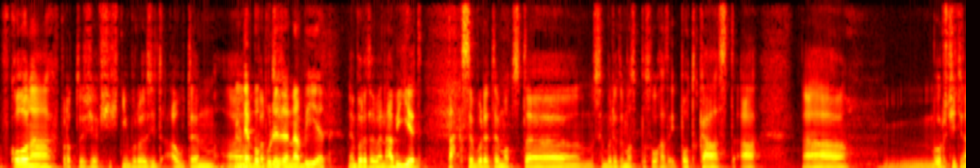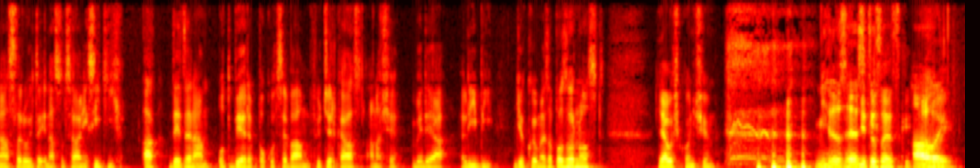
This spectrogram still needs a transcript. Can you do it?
v kolonách, protože všichni budou jezdit autem. Eh, nebo protože, budete nabíjet. Nebo budete nabíjet, tak se budete moct, eh, se budete moct poslouchat i podcast a, a určitě nás sledujte i na sociálních sítích a dejte nám odběr, pokud se vám Futurecast a naše videa líbí. Děkujeme za pozornost. Já už končím. Mějte se hezky. Mějte se hezky. Ahoj. Ahoj.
